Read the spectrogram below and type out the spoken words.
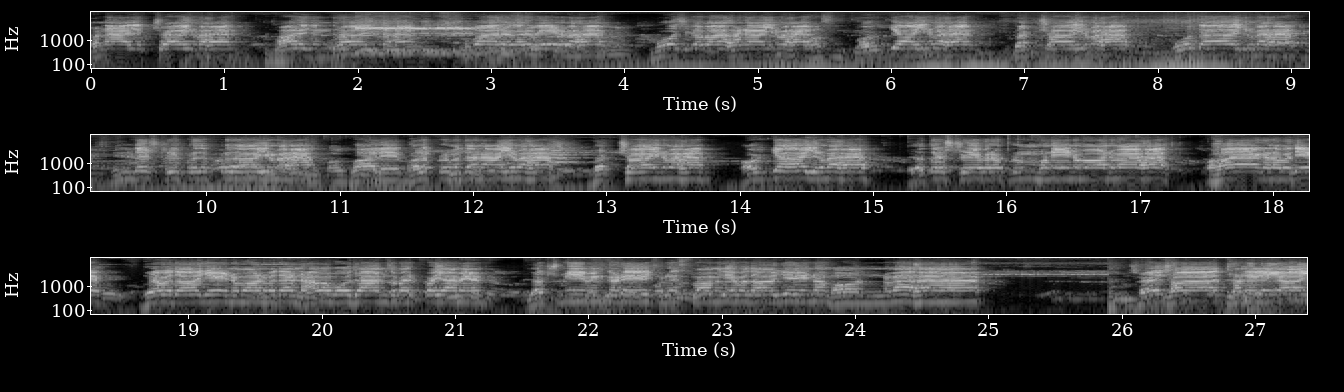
रणायक्षाय नमः, बालचन्द्राय नमः, कुमारगर्वे नमः मोषकवाहनाय नमः, भव्याय नमः, दक्षाय नमः, भूताय नमः इन्द्रश्रीप्रदप्रदाय नमः, बाले फलप्रमदनाय नमः, दक्षाय नमः, भव्याय नमः, यतश्रीवरब्रह्मणे नमो नमः, महागणपते देवतायै नमो नमः, नामबोधां समर्पयामि लक्ष्मीवेङ्कटेश्वरस्वामिदेवतायै नमो नमः। शेषाध्रनिलयाय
